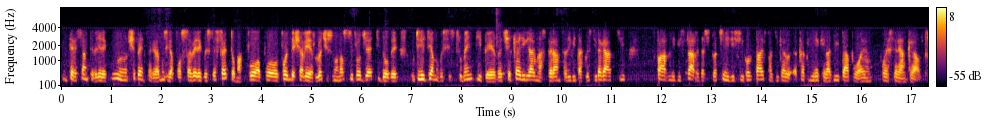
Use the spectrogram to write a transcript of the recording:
interessante vedere che uno non ci pensa che la musica possa avere questo effetto, ma può, può, può invece averlo. Ci sono nostri progetti dove utilizziamo questi strumenti per cercare di dare una speranza di vita a questi ragazzi farli distrarre da situazioni di difficoltà e fargli capire che la vita può, può essere anche altro.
